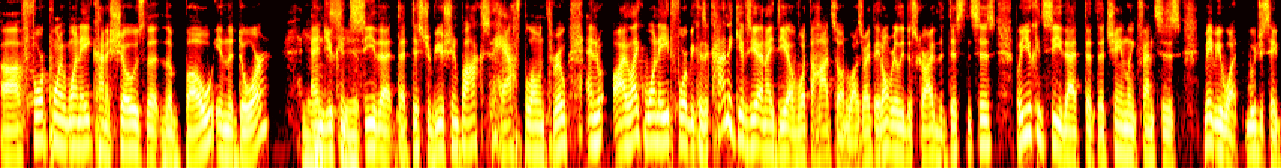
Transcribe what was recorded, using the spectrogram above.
Uh, 4.18 kind of shows the the bow in the door. Yeah, and you can see, see, that that distribution box half blown through. And I like 184 because it kind of gives you an idea of what the hot zone was, right? They don't really describe the distances, but you can see that that the chain link fence is maybe what would you say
